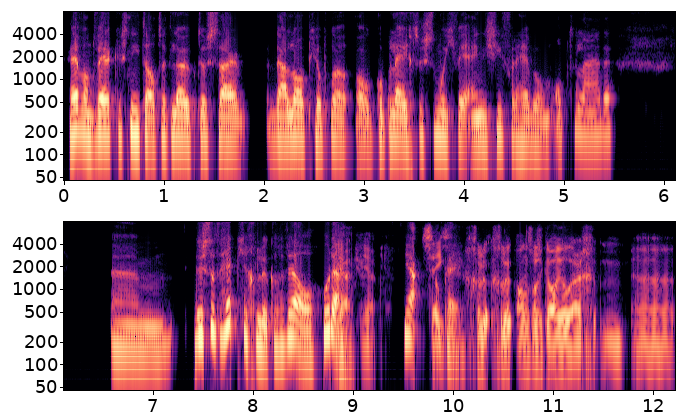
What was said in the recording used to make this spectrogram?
Hè? Want werk is niet altijd leuk, dus daar, daar loop je op, ook op leeg. Dus daar moet je weer energie voor hebben om op te laden. Ehm, dus dat heb je gelukkig wel. Hoera. ja, ja, Ja, zeker. Geluk, geluk, anders was ik al heel erg, mm, eh, noem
